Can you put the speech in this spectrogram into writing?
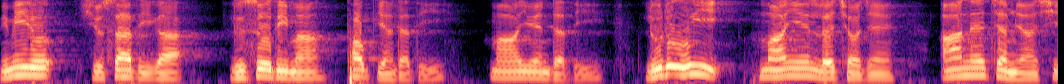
မိမိတို့ယူဆသည်က လူဆိုသည်မှာ ဖောက်ပြန်တတ်သည်မှားယွင်းတတ်သည် လူတို့၏မှားယွင်းလွဲချော်ခြင်းအားနည်းချက်များရှိ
